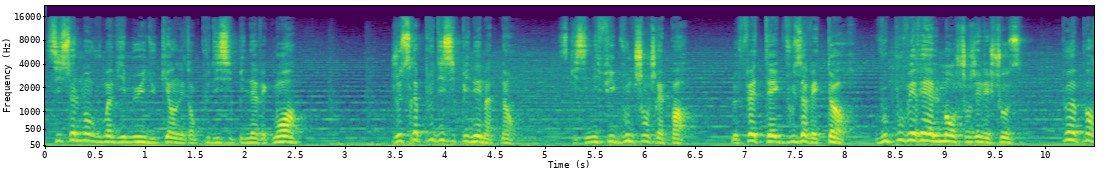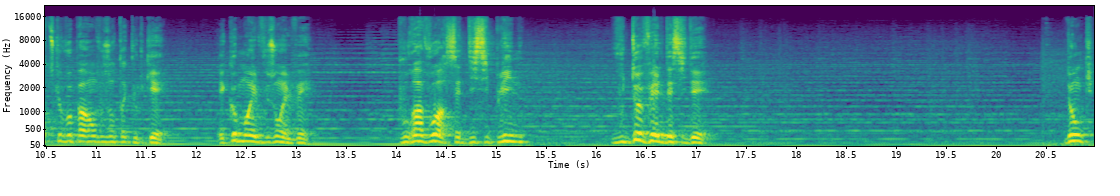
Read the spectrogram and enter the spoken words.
Si seulement vous m'aviez mieux éduqué en étant plus discipliné avec moi, je serais plus discipliné maintenant. Ce qui signifie que vous ne changerez pas. Le fait est que vous avez tort. Vous pouvez réellement changer les choses, peu importe ce que vos parents vous ont inculqué et comment ils vous ont élevé. Pour avoir cette discipline, vous devez le décider. Donc,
